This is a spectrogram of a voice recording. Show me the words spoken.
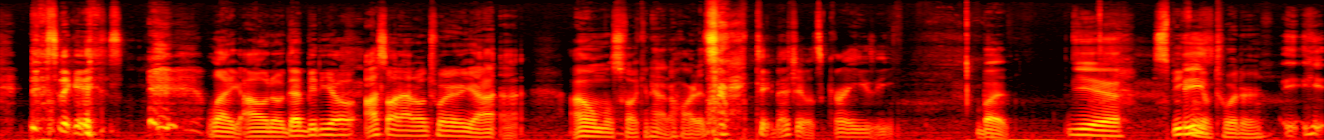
this nigga is like I don't know that video. I saw that on Twitter. Yeah, I, I, almost fucking had a heart attack, dude. That shit was crazy. But yeah. speaking He's- of Twitter, he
